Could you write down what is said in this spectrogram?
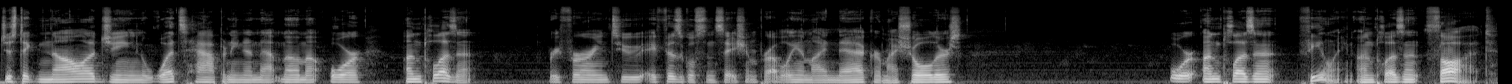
Just acknowledging what's happening in that moment or unpleasant referring to a physical sensation, probably in my neck or my shoulders, or unpleasant feeling, unpleasant thought,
